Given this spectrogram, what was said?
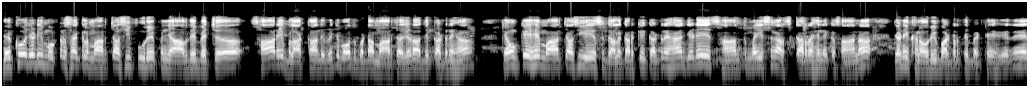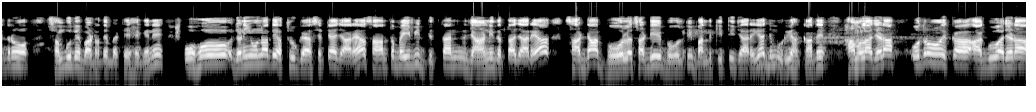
ਦੇਖੋ ਜਿਹੜੀ ਮੋਟਰਸਾਈਕਲ ਮਾਰਚ ਅਸੀਂ ਪੂਰੇ ਪੰਜਾਬ ਦੇ ਵਿੱਚ ਸਾਰੇ ਬਲਾਕਾਂ ਦੇ ਵਿੱਚ ਬਹੁਤ ਵੱਡਾ ਮਾਰਚ ਆ ਜਿਹੜਾ ਅੱਜ ਕੱਢ ਰਹੇ। ਹਾਂ ਕਿਉਂਕਿ ਇਹ ਮਾਰਚ ਅਸੀਂ ਇਸ ਗੱਲ ਕਰਕੇ ਕੱਢ ਰਹੇ ਹਾਂ ਜਿਹੜੇ ਸ਼ਾਂਤਮਈ ਸੰਘਰਸ਼ ਕਰ ਰਹੇ ਨੇ ਕਿਸਾਨ ਜਣੀ ਖਨੌਰੀ ਬਾਰਡਰ ਤੇ ਬੈਠੇ ਹੈਗੇ ਨੇ ਇਧਰੋਂ ਸੰਭੂ ਦੇ ਬਾਰਡਰ ਤੇ ਬੈਠੇ ਹੈਗੇ ਨੇ ਉਹ ਜਣੀ ਉਹਨਾਂ ਦੇ ਅਥਰੂ ਗੈਸ ਸਿੱਟਿਆ ਜਾ ਰਿਹਾ ਸ਼ਾਂਤਮਈ ਵੀ ਦਿੱਤਾ ਜਾਣ ਨਹੀਂ ਦਿੱਤਾ ਜਾ ਰਿਹਾ। ਸਾਡਾ ਬੋਲ ਸਾਡੀ ਬੋਲਤੀ ਬੰਦ ਕੀਤੀ ਜਾ ਰਹੀ ਹੈ ਜਮਹੂਰੀ ਹੱਕਾਂ ਤੇ ਹਮਲਾ ਜਿਹੜਾ ਉਧਰੋਂ ਇੱਕ ਆਗੂ ਆ ਜਿਹੜਾ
